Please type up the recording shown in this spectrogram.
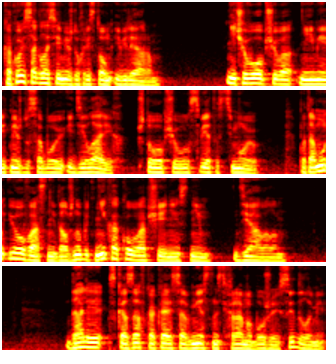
Какое согласие между Христом и Велиаром? Ничего общего не имеют между собою и дела их, что общего у света с тьмою. Потому и у вас не должно быть никакого общения с ним, дьяволом. Далее, сказав, какая совместность храма Божия с идолами,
